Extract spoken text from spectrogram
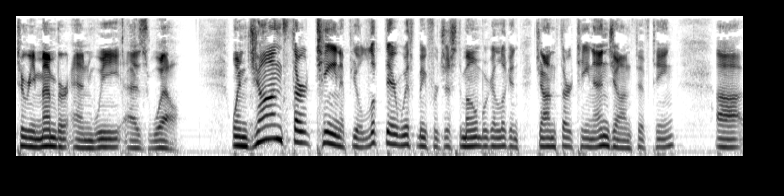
to remember, and we as well. When John 13, if you'll look there with me for just a moment, we're going to look at John 13 and John 15. Uh,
